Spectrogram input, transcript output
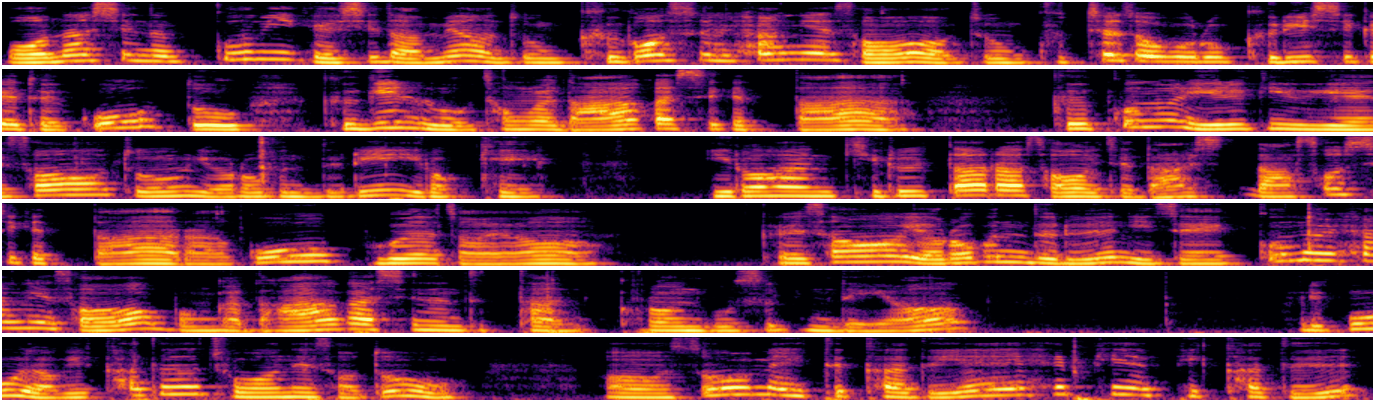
원하시는 꿈이 계시다면 좀 그것을 향해서 좀 구체적으로 그리시게 되고 또 그 길로 정말 나아가시겠다. 그 꿈을 이루기 위해서 좀 여러분들이 이렇게 이러한 길을 따라서 이제 나, 나서시겠다라고 보여져요. 그래서 여러분들은 이제 꿈을 향해서 뭔가 나아가시는 듯한 그런 모습인데요. 그리고 여기 카드 조언에서도 어, 소울메이트 카드의 해피해피 카드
